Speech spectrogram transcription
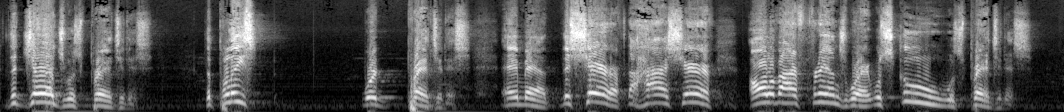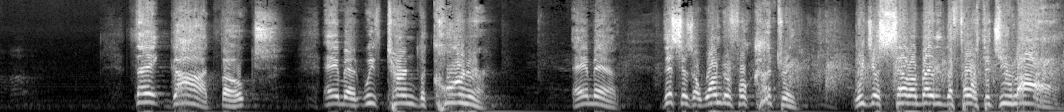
The judge was prejudiced. The police were prejudice. Amen. The sheriff, the high sheriff, all of our friends were. It was school was prejudice. Thank God, folks. Amen. We've turned the corner. Amen. This is a wonderful country. We just celebrated the 4th of July.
